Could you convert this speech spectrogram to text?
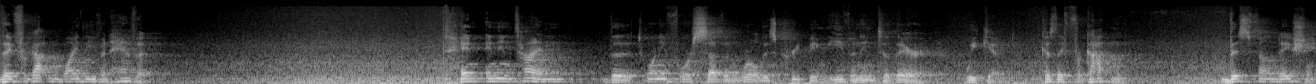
they've forgotten why they even have it. And, and in time, the 24 7 world is creeping even into their weekend because they've forgotten this foundation.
